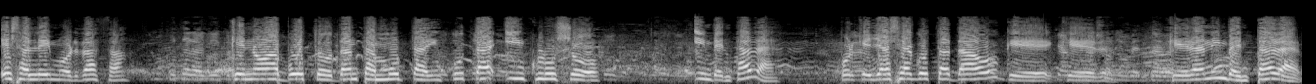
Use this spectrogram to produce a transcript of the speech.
esa ley mordaza que nos ha puesto tantas multas injustas, incluso inventadas. Porque ya se ha constatado que, que eran inventadas.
